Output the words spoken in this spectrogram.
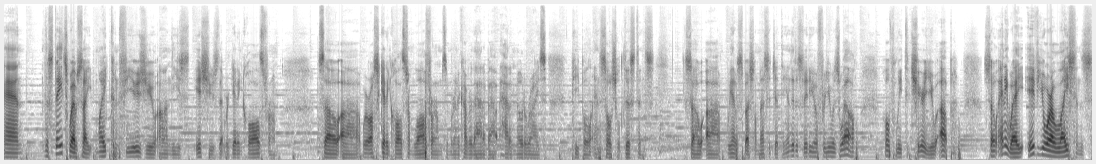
And the state's website might confuse you on these issues that we're getting calls from. So uh, we're also getting calls from law firms, and we're going to cover that about how to notarize people and social distance. So uh, we have a special message at the end of this video for you as well, hopefully to cheer you up. So anyway, if your license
